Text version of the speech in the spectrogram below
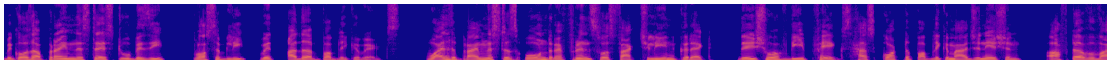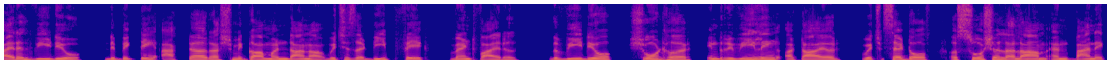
because our Prime Minister is too busy, possibly with other public events. While the Prime Minister's own reference was factually incorrect, the issue of deepfakes has caught the public imagination after a viral video depicting actor Rashmika Mandanna, which is a deepfake, went viral. The video showed her in revealing attire, which set off a social alarm and panic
